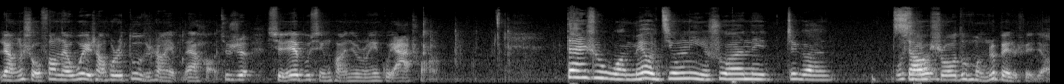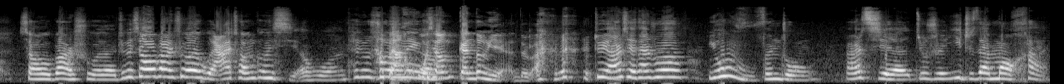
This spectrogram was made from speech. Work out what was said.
两个手放在胃上或者肚子上也不太好，就是血液不循环就容易鬼压床。但是我没有经历说那这个我小小时候都蒙着被子睡觉，小伙伴说的，这个小伙伴说的鬼压床更邪乎，他就说那个互相干瞪眼，对吧？对，而且他说有五分钟，而且就是一直在冒汗，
